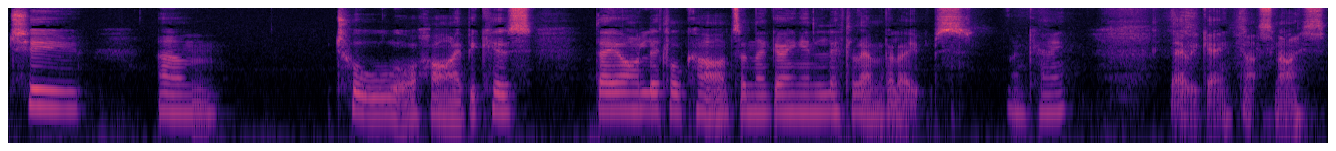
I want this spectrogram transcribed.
too um, tall or high because they are little cards and they're going in little envelopes. Okay, there we go. That's nice.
